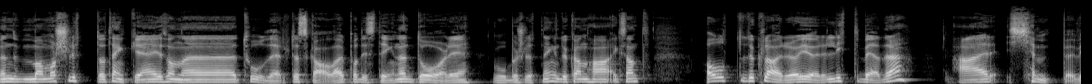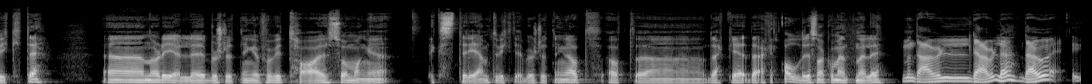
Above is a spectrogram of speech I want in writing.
Men man må slutte å tenke i sånne todelte skalaer på disse tingene. Dårlig, god beslutning. Du kan ha, ikke sant Alt du klarer å gjøre litt bedre, er kjempeviktig eh, når det gjelder beslutninger, for vi tar så mange ekstremt viktige beslutninger at, at eh, det, er ikke, det er ikke aldri snakk om enten-eller. Men det er, vel, det er vel det. Det er jo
